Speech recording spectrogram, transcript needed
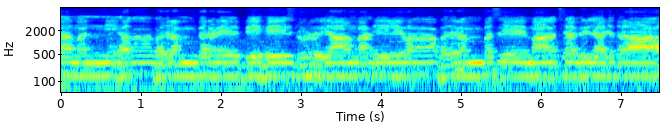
गमन्निह। भद्रम् कर्णेभिः शृणुयामदेव भद्रम् पश्येमाक्षभिर्यजतराः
